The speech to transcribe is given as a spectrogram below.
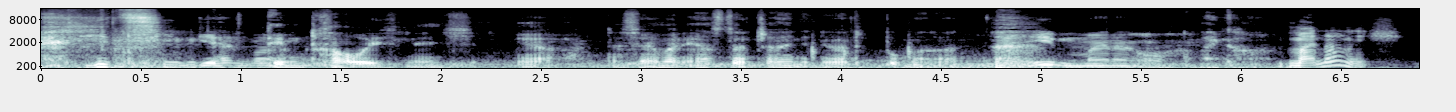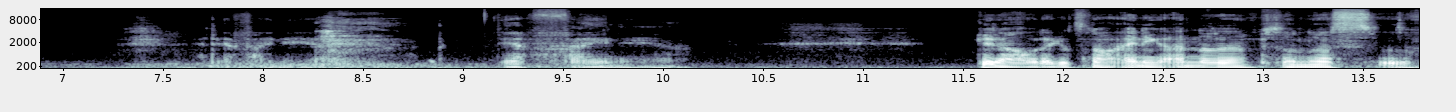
Die ziehen gern mal. Dem traue ich nicht. Ja, das wäre mein erster Giant Inverted Bumerang. Eben, meiner auch. Oh mein Gott. Meiner nicht. Der feine Herr. Der feine Herr. Genau, da gibt's noch einige andere, besonders, also,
